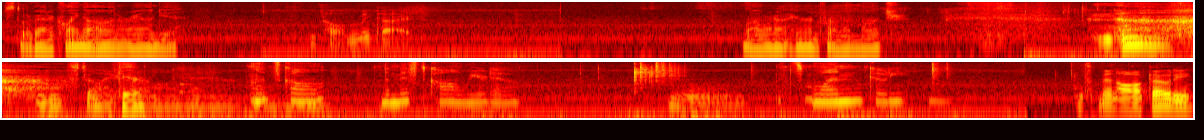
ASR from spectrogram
Still got a Klingon around you. It's holding me tight. Well, we're not hearing from him much. No. Still here. Kira? Let's call the missed call weirdo. Hmm. It's one, Cody. It's been all Cody.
